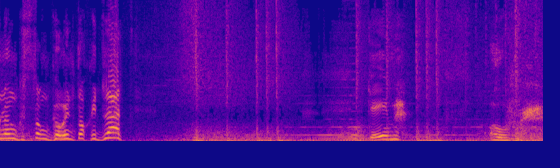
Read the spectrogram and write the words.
Ko nang gustong gawin to, kidlat! Game over.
